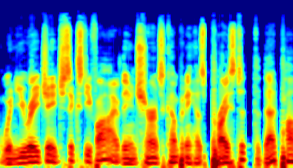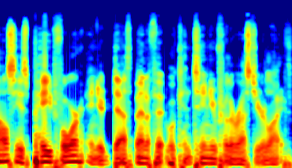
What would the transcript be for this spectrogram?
When you reach age 65, the insurance company has priced it that that policy is paid for and your death benefit will continue for the rest of your life.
